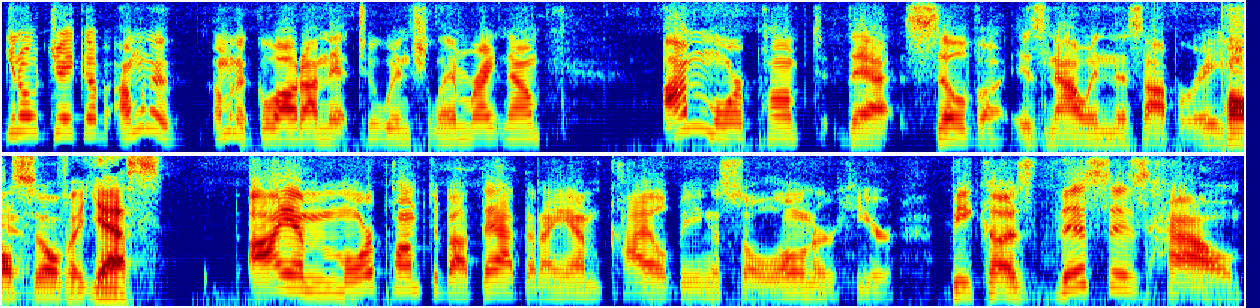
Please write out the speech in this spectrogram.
you know, Jacob, I'm gonna, I'm gonna go out on that two inch limb right now. I'm more pumped that Silva is now in this operation. Paul Silva, yes. I am more pumped about that than I am Kyle being a sole owner here because this is how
